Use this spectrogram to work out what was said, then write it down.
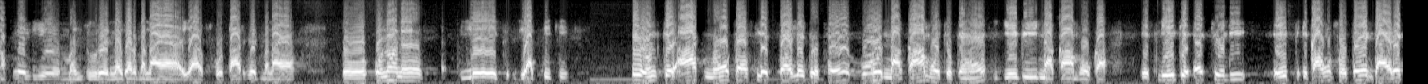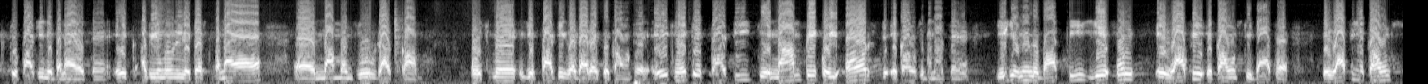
अपने लिए मंजूर नज़र बनाया या उसको टारगेट बनाया। तो उन्होंने ये एक ज़्यादा की। तो उनके आठ नौ फैसले पहले जो थे, वो नाकाम हो चुके हैं, ये भी नाकाम होगा। इसलिए कि एक्चुअली अकाउंट होते हैं डायरेक्ट जो पार्टी ने बनाए होते हैं। एक अभी उन्होंने लेटेस्ट बनाया है नामंजूर डॉट कॉम उसमें ये पार्टी का डायरेक्ट अकाउंट है। एक है कि पार्टी के नाम पे कोई और अकाउंट बनाते हैं। ये जो उन्होंने बात की, ये उन इजाफी अकाउंट्स की बात है। इजाफी अकाउंट्स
